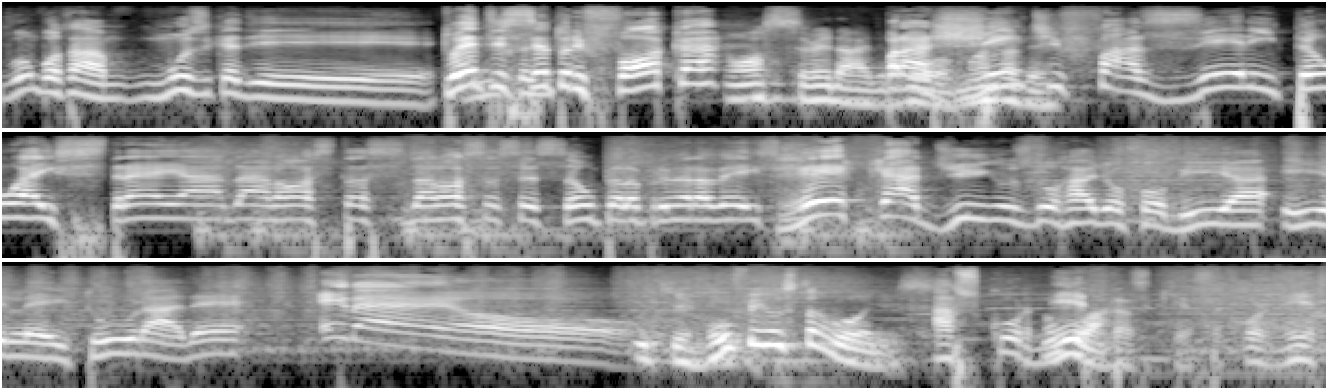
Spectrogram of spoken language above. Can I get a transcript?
Vamos botar uma música de 20th Música de- Century Foca. Nossa, é verdade. Pra Boa, gente ver. fazer então a estreia da nossa, da nossa sessão pela primeira vez. Recadinhos do Radiofobia e leitura de e-mail. E que rufem os tambores. As cornetas, que essa corneta.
